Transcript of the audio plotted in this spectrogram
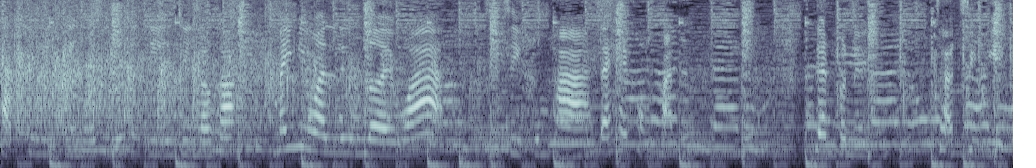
ขอบคุณจริงๆว่าซีรู้สึกดีจริงๆแล้วก็ไม่มีวันลืมเลยว่า 14 กุมภาได้ให้ของขวัญเพื่อนคนหนึ่งจากซีเอเ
